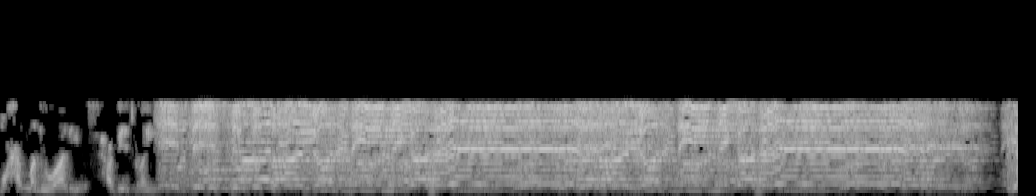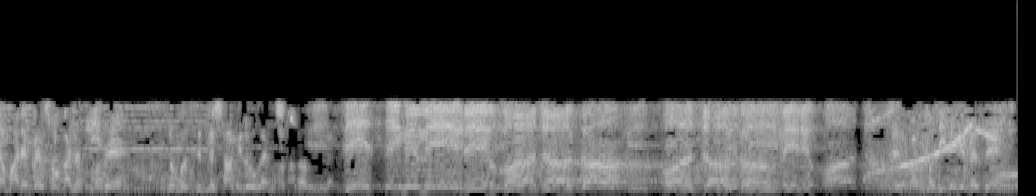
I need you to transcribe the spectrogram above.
محمد والی صحابی یہ ہمارے پیسوں کا نصیب ہے۔ جو مسجد میں شامل ہوگا میرے خواجہ کا خواجہ کا میرے خواجہ۔ میرے پاس مدینے کے پیسے ہیں۔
